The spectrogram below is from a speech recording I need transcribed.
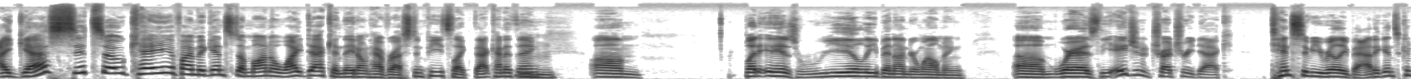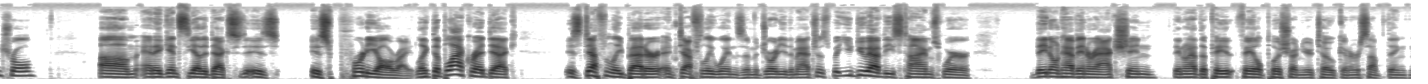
I guess it's okay if I'm against a mono white deck and they don't have rest in peace, like that kind of thing. Um, but it has really been underwhelming. Um, whereas the Agent of Treachery deck tends to be really bad against control, um, and against the other decks is is pretty all right. Like the black red deck is definitely better and definitely wins the majority of the matchups. But you do have these times where they don't have interaction, they don't have the fatal push on your token or something,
